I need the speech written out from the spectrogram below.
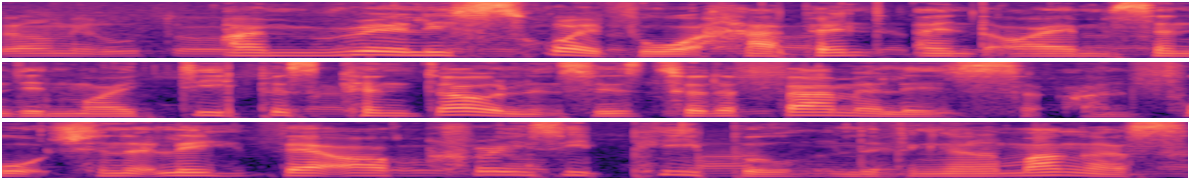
I'm really sorry for what happened and I am sending my deepest condolences to the families. Unfortunately, there are crazy people living among us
